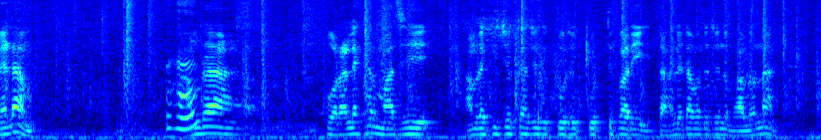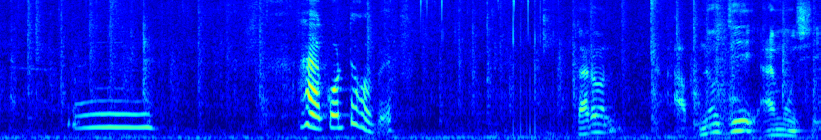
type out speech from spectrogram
ম্যাডাম হ্যাঁ? আমরা পড়ালেখার মাঝে আমরা কিছু একটা যদি করে করতে পারি তাহলে এটা আমাদের জন্য ভালো না? হ্যাঁ করতে হবে। কারণ আপনিও যে আমিও সে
